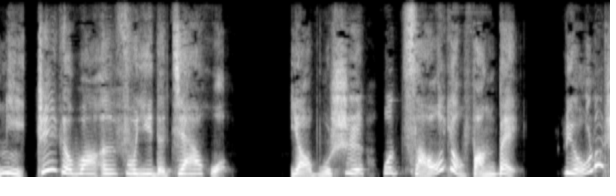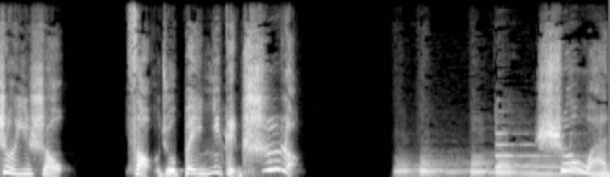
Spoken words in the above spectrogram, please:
你这个忘恩负义的家伙！要不是我早有防备，留了这一手，早就被你给吃了。”说完，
